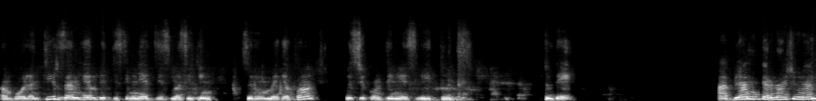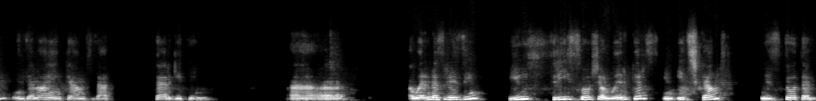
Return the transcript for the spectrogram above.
and volunteers then helped disseminate this messaging through megaphone, which continuously to today. A Plan International in the nine camps that targeting uh, awareness raising use three social workers in each camp with total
